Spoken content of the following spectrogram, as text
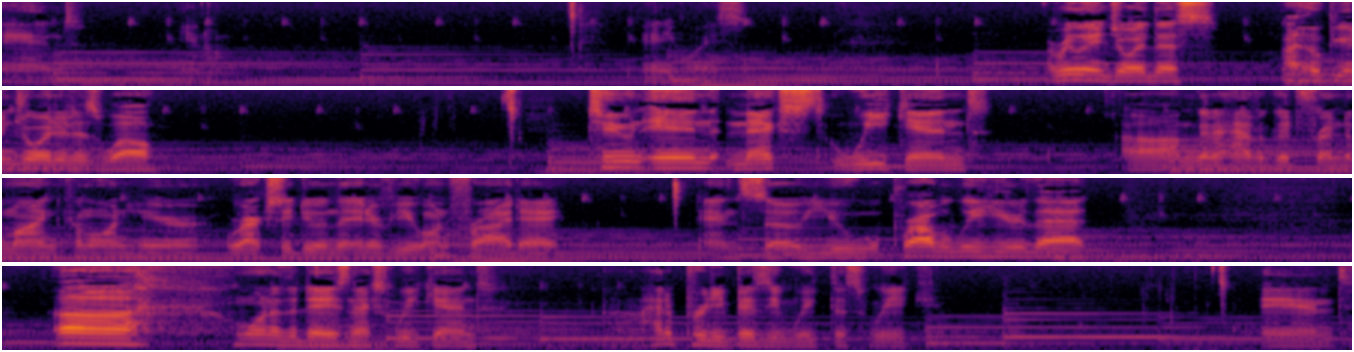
and you know. Anyways, I really enjoyed this. I hope you enjoyed it as well. Tune in next weekend. Uh, I'm going to have a good friend of mine come on here. We're actually doing the interview on Friday. And so you will probably hear that uh, one of the days next weekend. I had a pretty busy week this week. And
